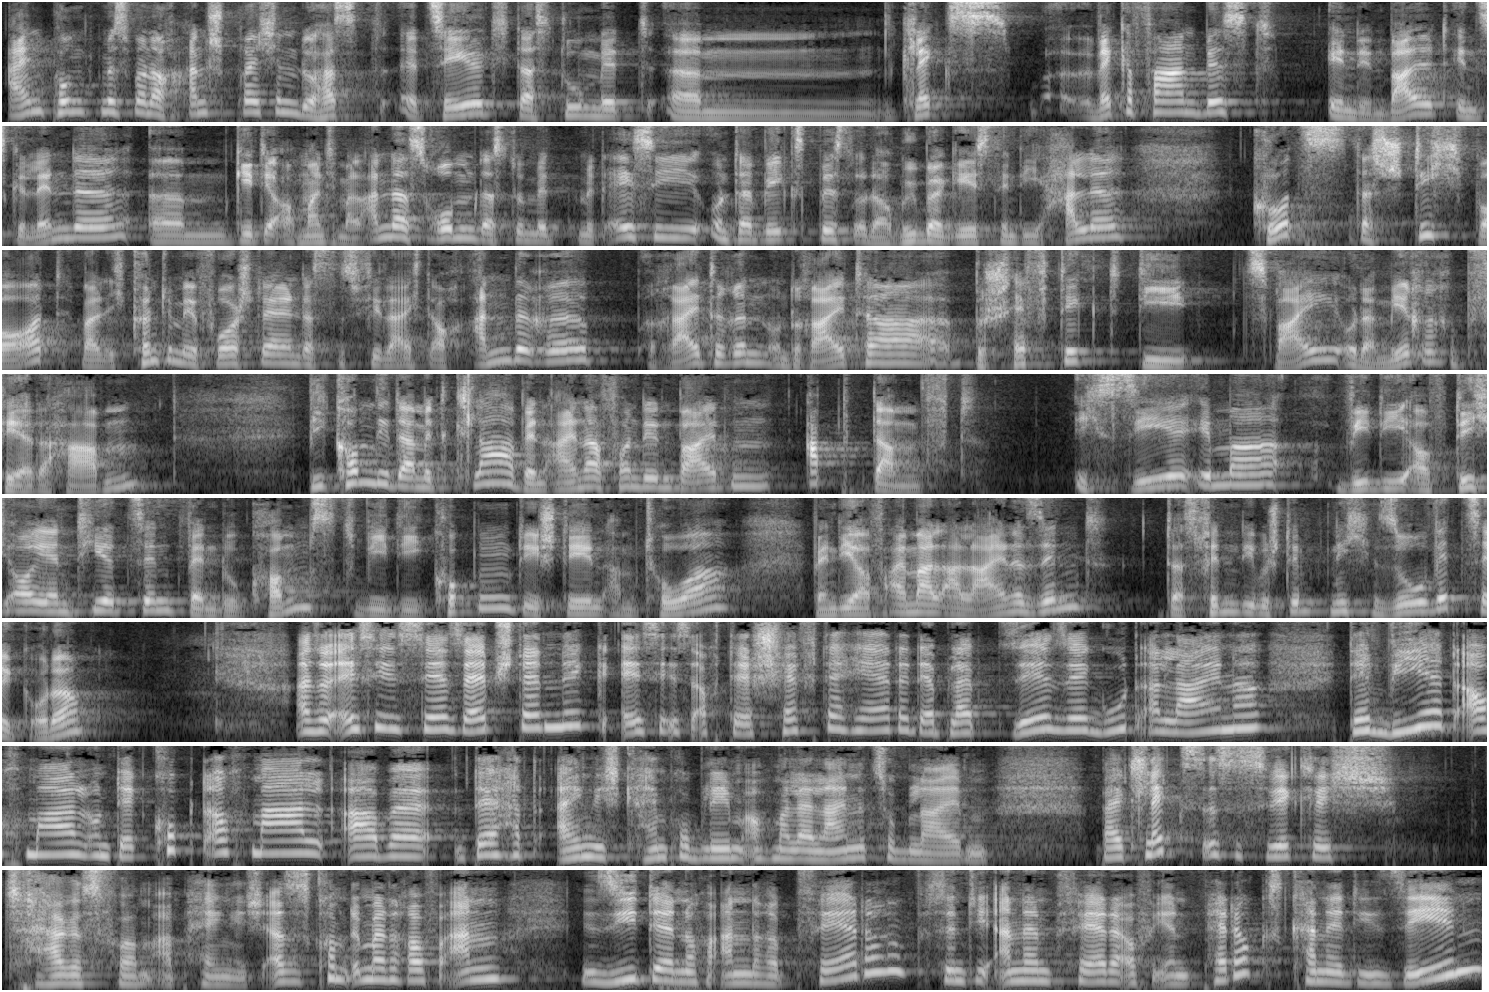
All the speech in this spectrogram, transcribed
Einen Punkt müssen wir noch ansprechen. Du hast erzählt, dass du mit ähm, Klecks weggefahren bist in den Wald, ins Gelände. Ähm, geht ja auch manchmal andersrum, dass du mit, mit AC unterwegs bist oder rübergehst in die Halle. Kurz das Stichwort, weil ich könnte mir vorstellen, dass das vielleicht auch andere Reiterinnen und Reiter beschäftigt, die zwei oder mehrere Pferde haben. Wie kommen die damit klar, wenn einer von den beiden abdampft? Ich sehe immer, wie die auf dich orientiert sind, wenn du kommst, wie die gucken, die stehen am Tor. Wenn die auf einmal alleine sind, das finden die bestimmt nicht so witzig, oder? Also AC ist sehr selbstständig. AC ist auch der Chef der Herde. Der bleibt sehr, sehr gut alleine. Der wird auch mal und der guckt auch mal, aber der hat eigentlich kein Problem, auch mal alleine zu bleiben. Bei Klecks ist es wirklich tagesformabhängig. Also es kommt immer darauf an, sieht er noch andere Pferde? Sind die anderen Pferde auf ihren Paddocks? Kann er die sehen?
